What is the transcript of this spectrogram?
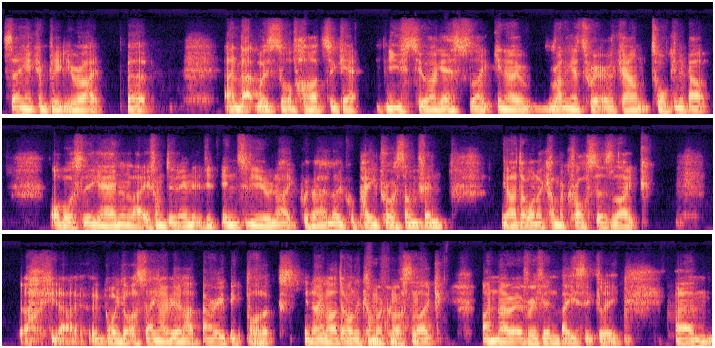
saying it completely right, but and that was sort of hard to get used to, I guess. Like you know, running a Twitter account, talking about Obos-ligaen, and like if I'm doing an interview like with a local paper or something, you know, I don't want to come across as like uh, you know, we got a saying over here like Barry Big Bollocks. You know, like I don't want to come across like I know everything basically. Um,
